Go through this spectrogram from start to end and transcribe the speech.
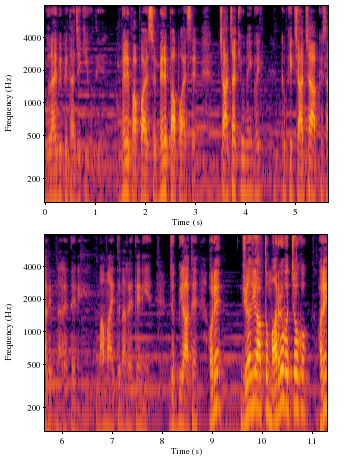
बुराई भी पिताजी की होती है। मेरे पापा ऐसे, मेरे पापा ऐसे। चाचा क्यों नहीं भाई? क्योंकि चाचा आपके साथ इतना रहते नहीं है। मामा इतना रहते नहीं है। जब भी आते हैं, अरे, जिया जी, आप तो मार रहे हो बच्चों को। अरे,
